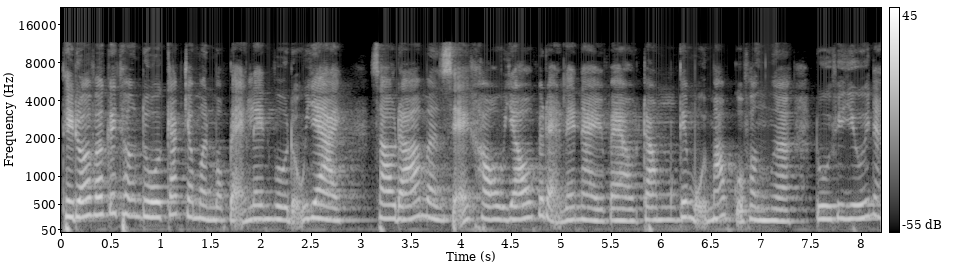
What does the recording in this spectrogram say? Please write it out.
Thì đối với cái thân đuôi, cắt cho mình một đoạn len vừa đủ dài, sau đó mình sẽ khâu giấu cái đoạn len này vào trong cái mũi móc của phần à, đuôi phía dưới nè.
